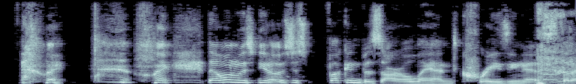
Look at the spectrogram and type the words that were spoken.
like like that one was you know it was just fucking bizarro land craziness that I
